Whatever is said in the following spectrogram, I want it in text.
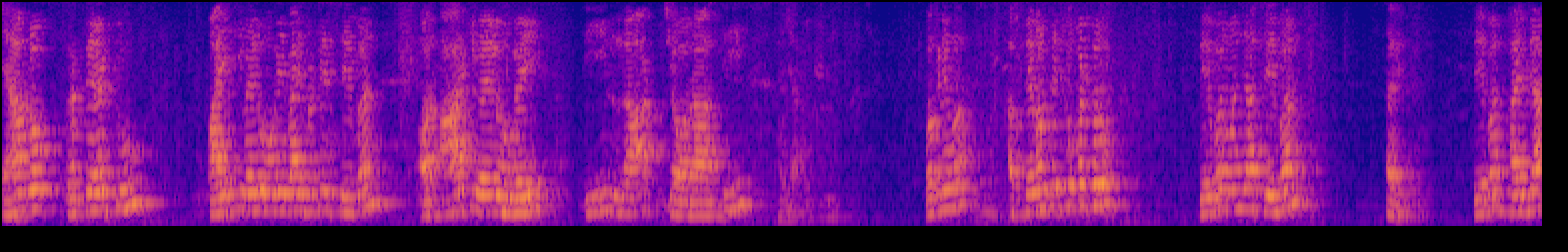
यहाँ हम लोग रखते हैं टू। पाई की वैल्यू हो गई बाईस बटे सेवन और आर की वैल्यू हो गई तीन लाख चौरासी हज़ार। नहीं हुआ? अब सेवन से इसको कट करो। सेवन वन जा सेवन सॉरी सेवन फाइव जा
